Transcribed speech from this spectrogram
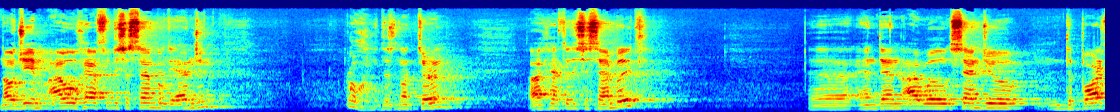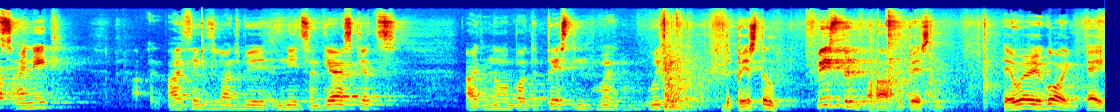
Now, Jim, I will have to disassemble the engine. Oh, it does not turn. I have to disassemble it. Uh, and then I will send you the parts I need. I think it's going to be need some gaskets. I don't know about the piston. When we can The pistol? piston. Aha, the piston. Hey, where are you going? Hey.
